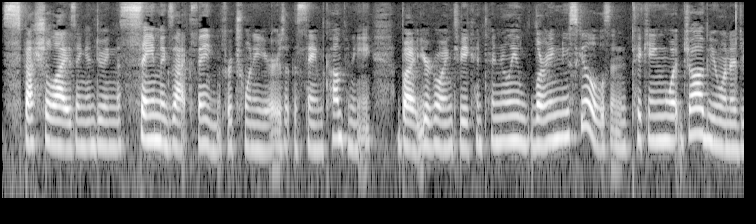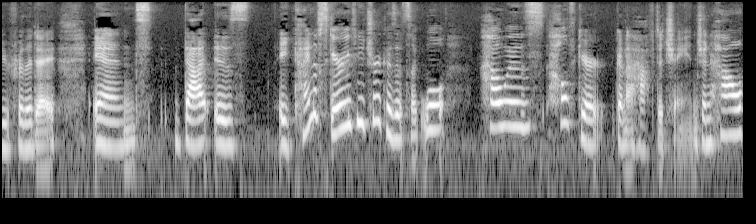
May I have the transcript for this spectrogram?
specializing and doing the same exact thing for 20 years at the same company, but you're going to be continually learning new skills and picking what job you want to do for the day. And that is a kind of scary future because it's like, well, how is healthcare going to have to change? And how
